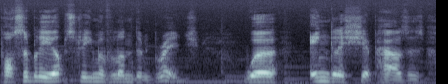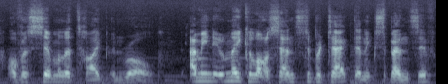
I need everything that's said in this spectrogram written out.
possibly upstream of London Bridge, were English ship houses of a similar type and role. I mean, it would make a lot of sense to protect an expensive,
